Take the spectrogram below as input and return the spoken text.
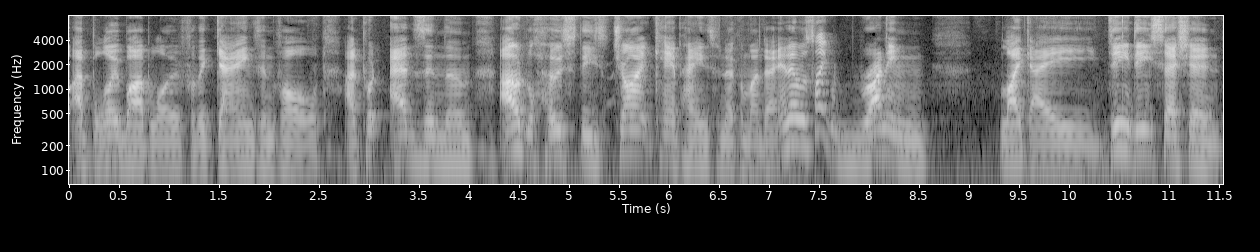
a blow by blow for the gangs involved. I'd put ads in them. I would host these giant campaigns for Necromunda, and it was like running like a D&D session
